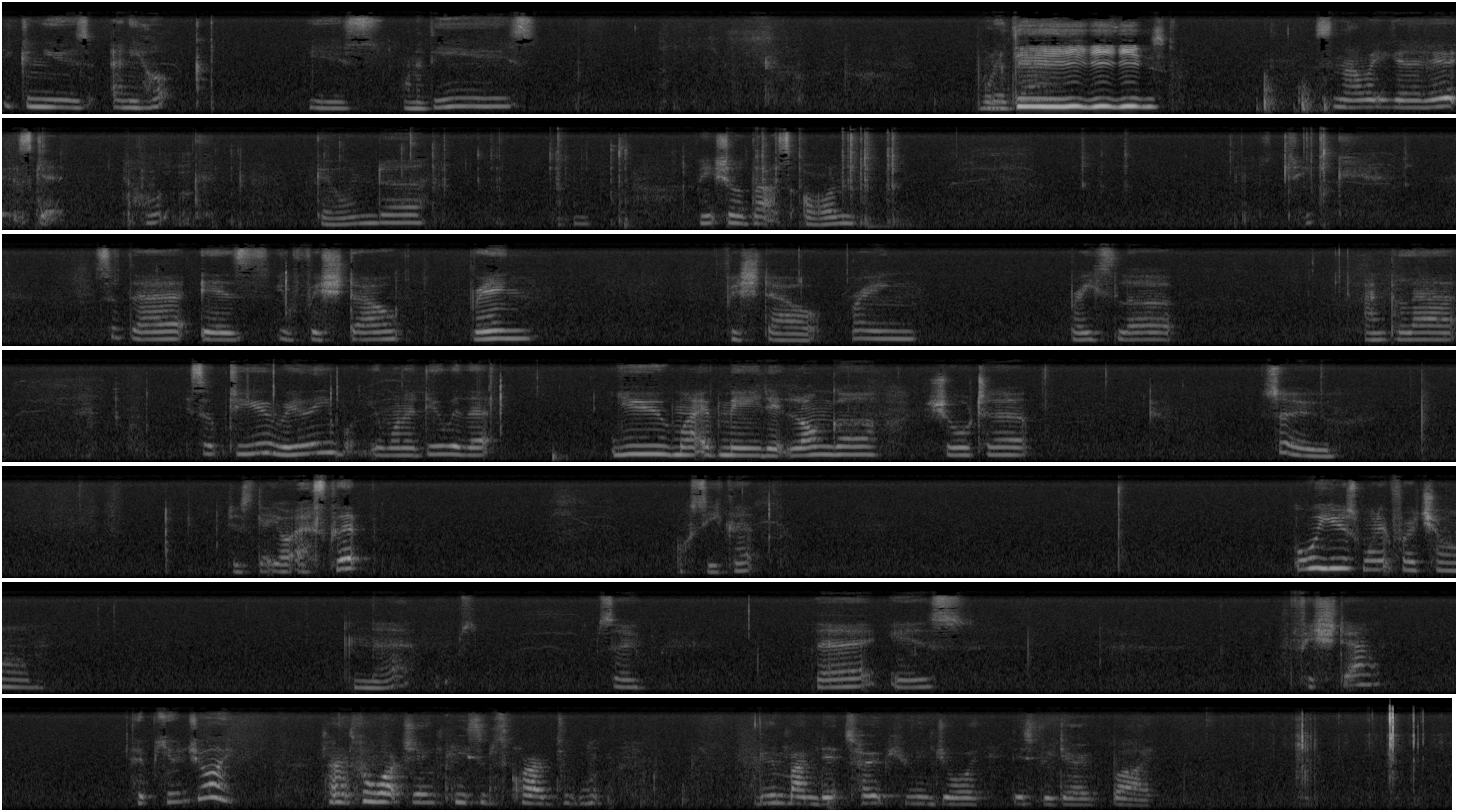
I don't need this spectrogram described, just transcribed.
You can use any hook. Use one of these. One of these. So now what you're going to do is get hook, go under, make sure that's on. So there is your fishtail ring, fishtail ring, bracelet, anklet. It's up to you really what you want to do with it. You might have made it longer, shorter. So, just get your S clip or C clip. Or you just want it for a charm. And there. Oops. So, there is fishtail. Hope you enjoy. Thanks for watching. Please subscribe to Loom Band-its. Hope you enjoy this video. Bye.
